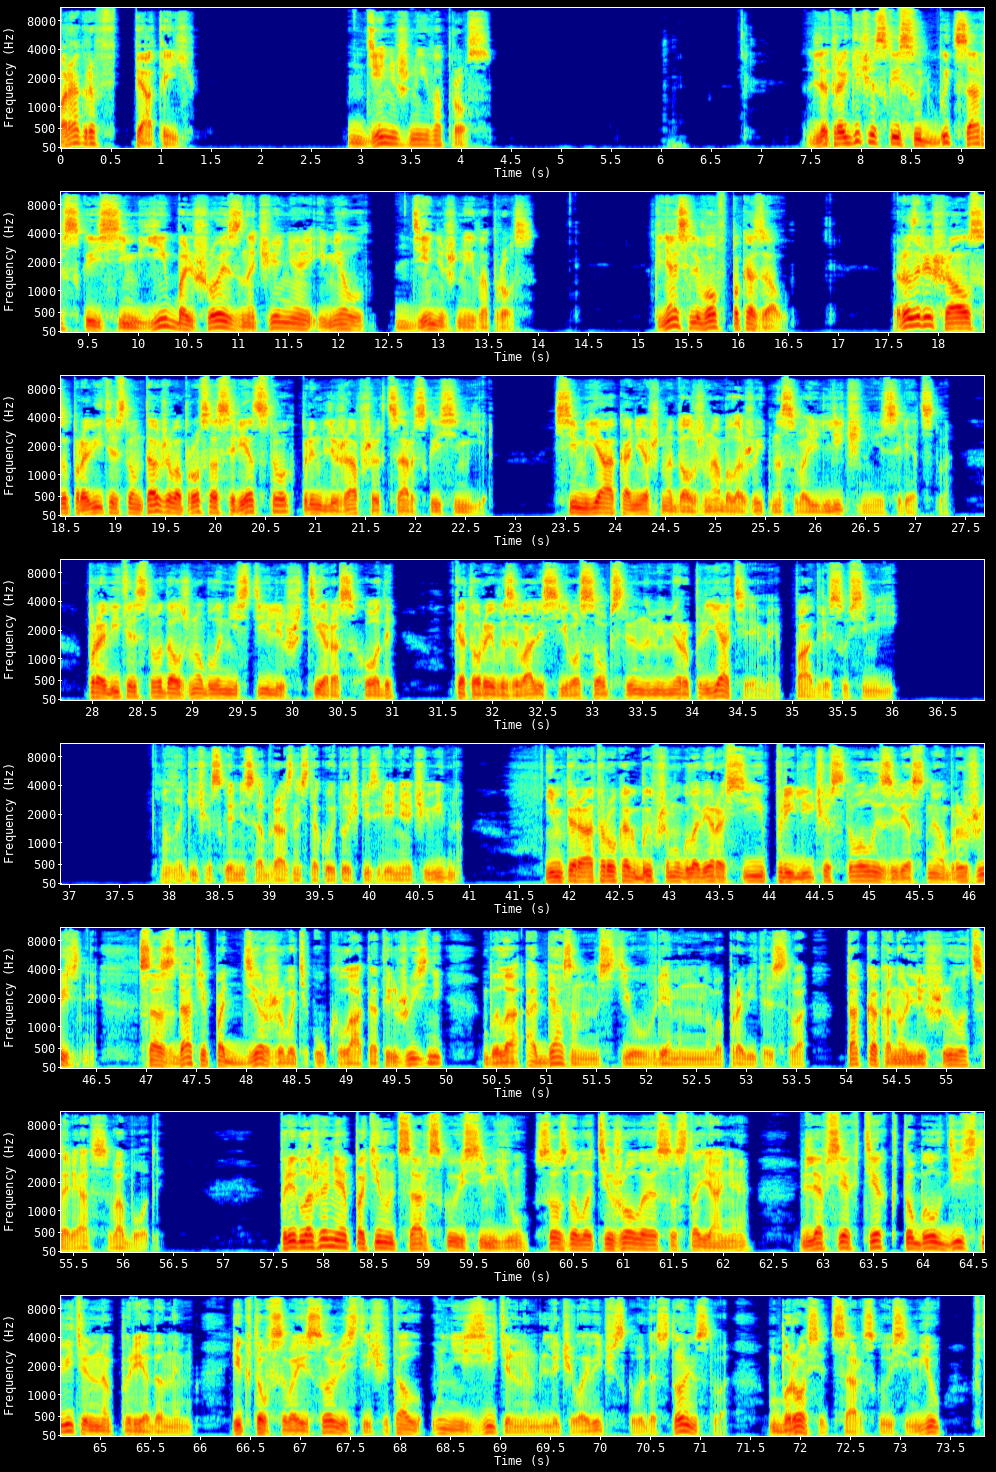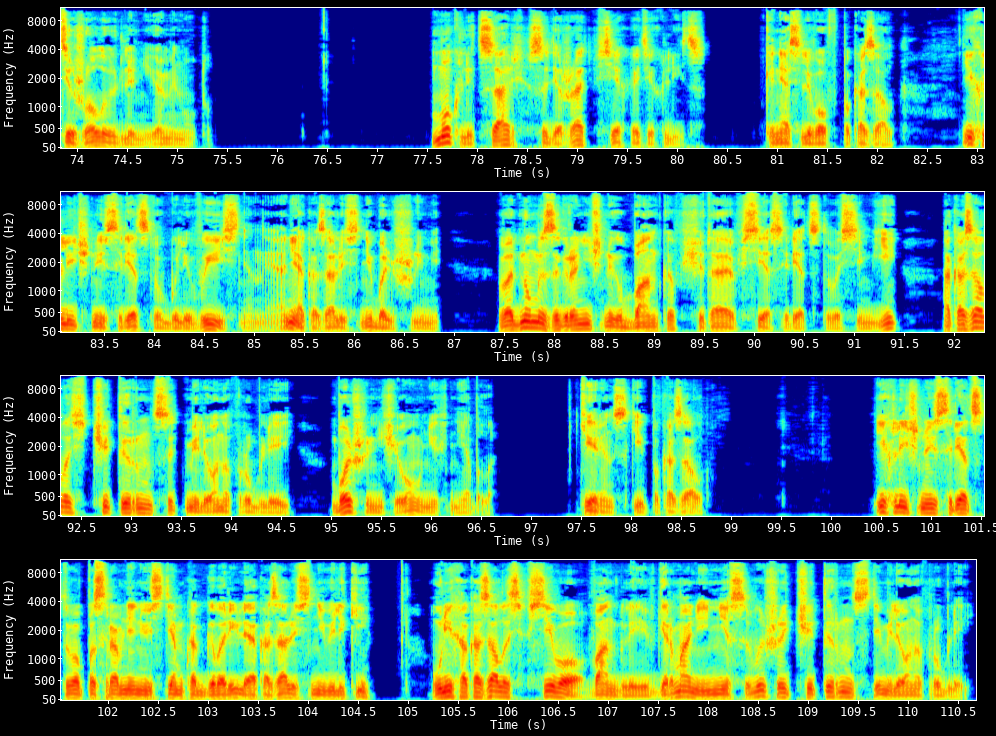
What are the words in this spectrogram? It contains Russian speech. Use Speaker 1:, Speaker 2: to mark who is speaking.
Speaker 1: Параграф пятый. Денежный вопрос. Для трагической судьбы царской семьи большое значение имел денежный вопрос. Князь Львов показал, разрешался правительством также вопрос о средствах, принадлежавших царской семье. Семья, конечно, должна была жить на свои личные средства. Правительство должно было нести лишь те расходы, которые вызывались его собственными мероприятиями по адресу семьи. Логическая несообразность такой точки зрения очевидна. Императору, как бывшему главе России, приличествовал известный образ жизни. Создать и поддерживать уклад этой жизни было обязанностью Временного правительства, так как оно лишило царя свободы. Предложение покинуть царскую семью создало тяжелое состояние для всех тех, кто был действительно преданным и кто в своей совести считал унизительным для человеческого достоинства – бросить царскую семью в тяжелую для нее минуту. Мог ли царь содержать всех этих лиц? Князь Львов показал. Их личные средства были выяснены, они оказались небольшими. В одном из заграничных банков, считая все средства семьи, оказалось 14 миллионов рублей. Больше ничего у них не было. Керенский показал. Их личные средства по сравнению с тем, как говорили, оказались невелики. У них оказалось всего в Англии и в Германии не свыше 14 миллионов рублей.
